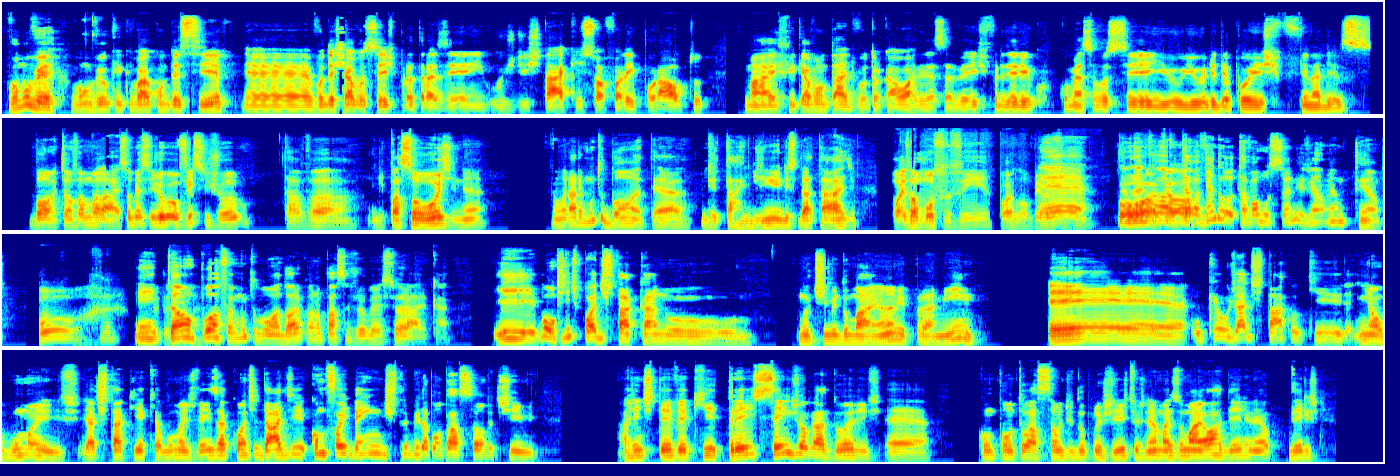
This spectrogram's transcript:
Vamos ver, vamos ver o que, que vai acontecer. É, vou deixar vocês para trazerem os destaques, só falei por alto, mas fique à vontade, vou trocar a ordem dessa vez. Frederico, começa você e o Yuri depois finaliza. Bom, então vamos lá. Sobre esse jogo, eu vi esse jogo. Tava... Ele passou hoje, né? É um horário muito bom até, de tardinha, início da tarde. Pós-almoçozinho, pós-lombeirazinha. É. Porra, na verdade, eu aquela- tava vendo, tava almoçando e vendo ao mesmo tempo. Porra. Então, porra, foi muito bom. Adoro quando passa jogo nesse horário, cara. E, bom, o que a gente pode destacar no, no time do Miami, pra mim, é o que eu já destaco aqui em algumas. Já destaquei aqui algumas vezes a quantidade, como foi bem distribuída a pontuação do time. A gente teve aqui três, seis jogadores é, com pontuação de duplos dígitos, né? Mas o maior dele, né, deles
